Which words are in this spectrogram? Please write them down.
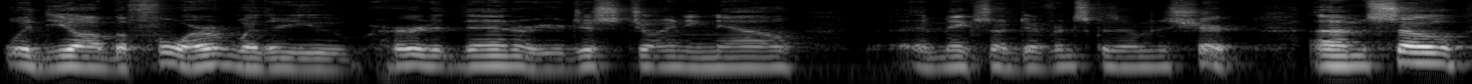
with y'all before, whether you heard it then or you're just joining now, it makes no difference because I'm going to share it. Um, so,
